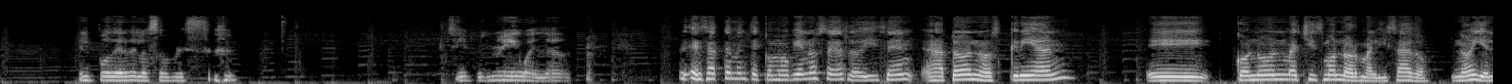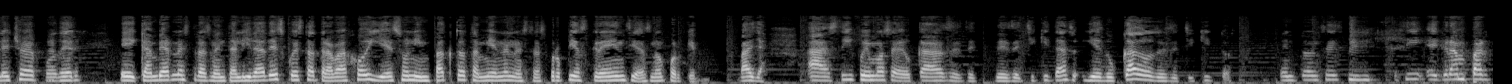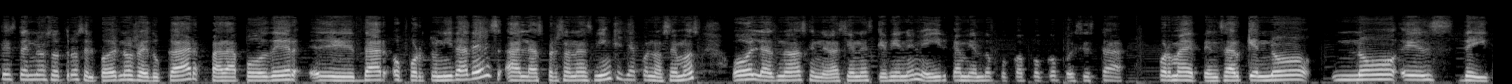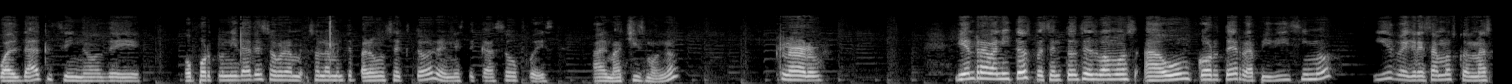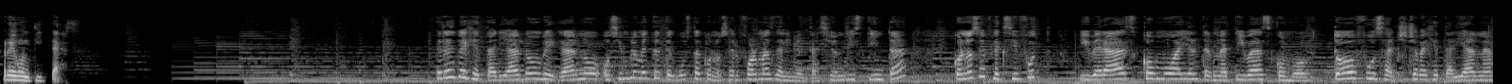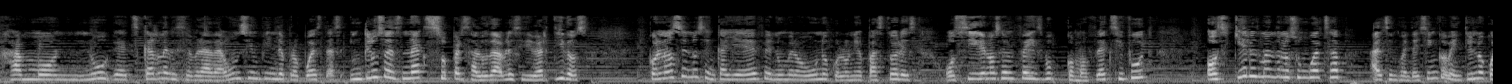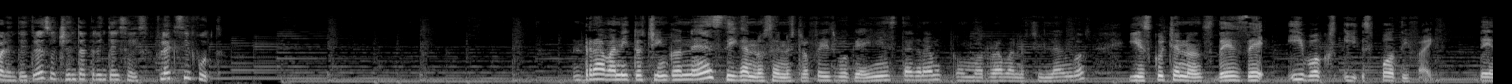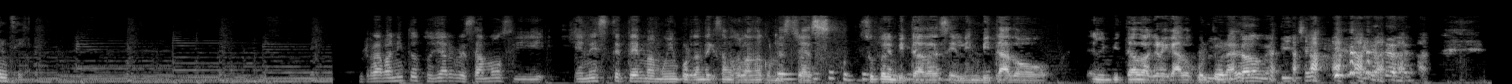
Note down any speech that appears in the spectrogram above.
el poder de los hombres. sí, pues no hay igualdad. Exactamente, como bien ustedes lo dicen, a todos nos crían eh, con un machismo normalizado, ¿no? Y el hecho de poder eh, cambiar nuestras mentalidades cuesta trabajo y es un impacto también en nuestras propias creencias, ¿no? Porque, vaya, así fuimos educadas desde, desde chiquitas y educados desde chiquitos. Entonces, sí, eh, gran parte está en nosotros el podernos reeducar para poder eh, dar oportunidades a las personas bien que ya conocemos o las nuevas generaciones que vienen e ir cambiando poco a poco pues esta forma de pensar que no no es de igualdad, sino de oportunidades solamente para un sector, en este caso, pues, al machismo, ¿no? Claro. Bien, rabanitos, pues entonces vamos a un corte rapidísimo y regresamos con más preguntitas. ¿Eres vegetariano, vegano o simplemente te gusta conocer formas de alimentación distinta? Conoce FlexiFood y verás cómo hay alternativas como tofu, salchicha vegetariana, jamón, nuggets, carne deshebrada, un sinfín de propuestas, incluso snacks súper saludables y divertidos. Conócenos en calle F número 1 Colonia Pastores o síguenos en Facebook como FlexiFood o si quieres mándanos un WhatsApp al 55 21 43 80 36 FlexiFood. Rabanitos chingones, síganos en nuestro Facebook e Instagram como Rábanos Chilangos y escúchenos desde Evox y Spotify. Dense. Rabanitos, pues ya regresamos y en este tema muy importante que estamos hablando con nuestras super invitadas y el invitado, el invitado agregado cultural.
